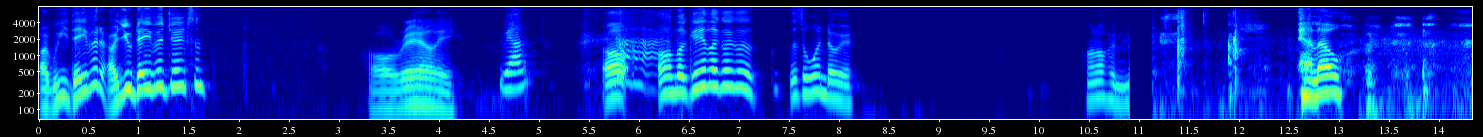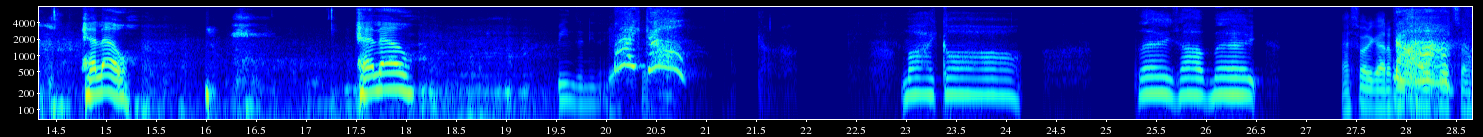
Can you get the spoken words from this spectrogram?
Are we David? Are you David Jackson? Oh really? Yeah. Oh, oh look here, look, look, look. There's a window here. Hold on, Hello? Hello? Hello? means anything. Michael! Michael, please help me. I swear to God, if we Ah! teleport, so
